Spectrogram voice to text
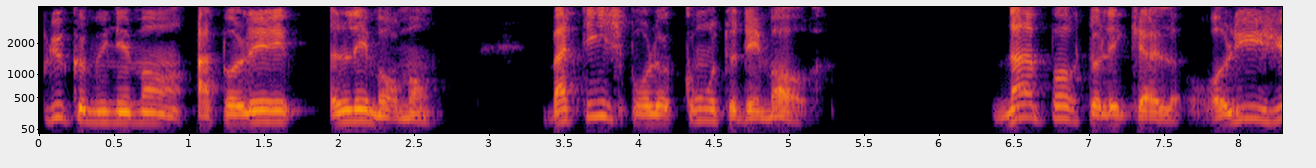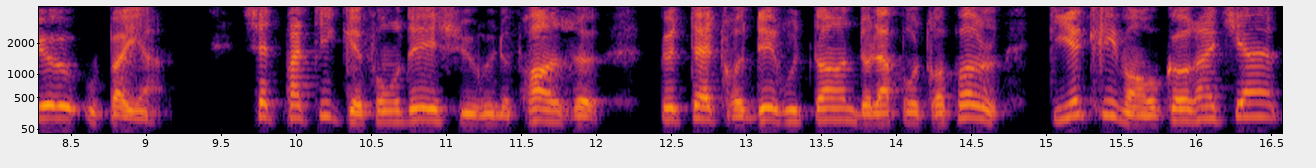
plus communément appelée les Mormons, baptise pour le compte des morts, n'importe lesquels, religieux ou païens, Cette pratique est fondée sur une phrase peut-être déroutante de l'apôtre Paul qui, écrivant aux Corinthiens,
